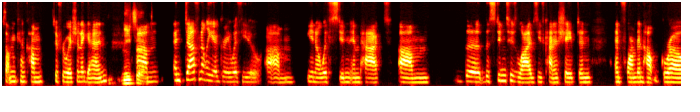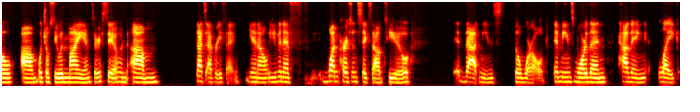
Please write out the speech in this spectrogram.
something can come to fruition again. Me too. Um, and definitely agree with you. Um, you know, with student impact, um, the the students whose lives you've kind of shaped and and formed and helped grow, um, which you'll see with my answer soon. Um, that's everything, you know, even if one person sticks out to you, that means the world. It means more than having like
